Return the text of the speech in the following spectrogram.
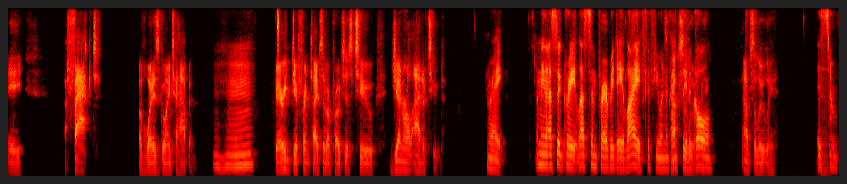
a a fact of what is going to happen. Mm-hmm. Very different types of approaches to general attitude. Right. I mean, that's a great lesson for everyday life if you want to complete Absolutely. a goal. Absolutely. Is yeah. to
